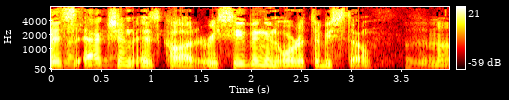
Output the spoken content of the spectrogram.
This action is called receiving in order to bestow. And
